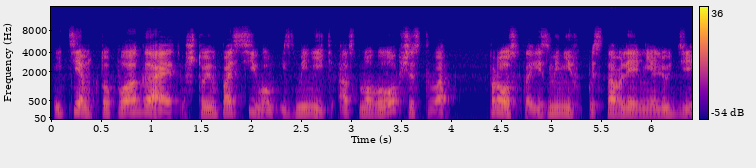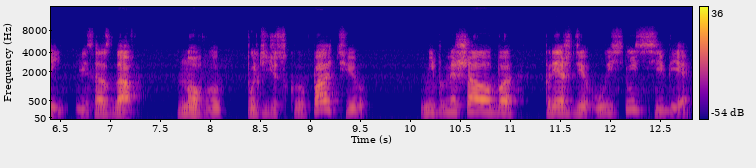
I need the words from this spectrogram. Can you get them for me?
и тем, кто полагает, что им по силам изменить основы общества, просто изменив представление людей или создав новую политическую партию, не помешало бы прежде уяснить себе,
